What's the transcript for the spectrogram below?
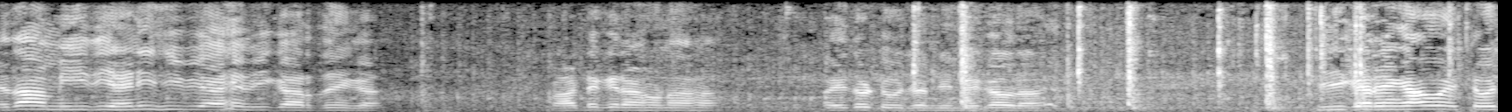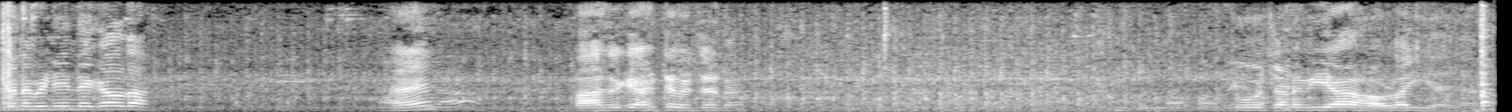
ਇਹਦਾ ਉਮੀਦ ਹੀ ਹੈ ਨਹੀਂ ਸੀ ਵੀ ਐਂ ਵੀ ਕਰ ਦੇਗਾ। ਕੱਢ ਕੇ ਰਾ ਹੁਣ ਆਹ। ਅਜੇ ਤੋਂ ਟੋਜਨ ਨਹੀਂ ਨਿਕਲਦਾ। ਕੀ ਕਰੇਗਾ ਉਹ ਟੋਜਨ ਵੀ ਨਹੀਂ ਨਿਕਲਦਾ। ਹੈ? ਫਸ ਗਿਆ ਟੋਜਨ। ਸੋਚਣ ਵੀ ਆ, ਹੌਲਾ ਹੀ ਆ ਯਾਰ।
